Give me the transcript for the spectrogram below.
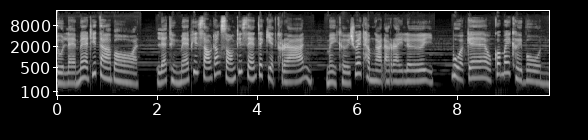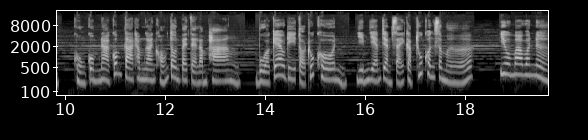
ดูแลแม่ที่ตาบอด และถึงแม้พี่สาวทั้งสองที่แสนจะเกียจคร้าน ไม่เคยช่วยทำงานอะไรเลย บัวแก้วก็ไม่เคยบน่นคงก้มหน้าก้มตาทำงานของตนไปแต่ลำพัง บัวแก้วดีต่อทุกคน ยิ้มแย้มแจ่มใสกับทุกคนเสมอ อยู่มาวันหนึ่ง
